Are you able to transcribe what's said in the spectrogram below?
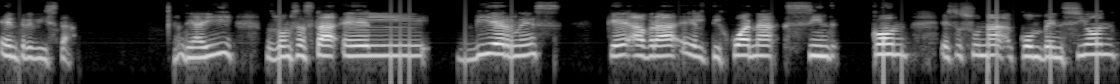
entrevista. De ahí nos vamos hasta el viernes que habrá el Tijuana SynthCon. Esto es una convención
